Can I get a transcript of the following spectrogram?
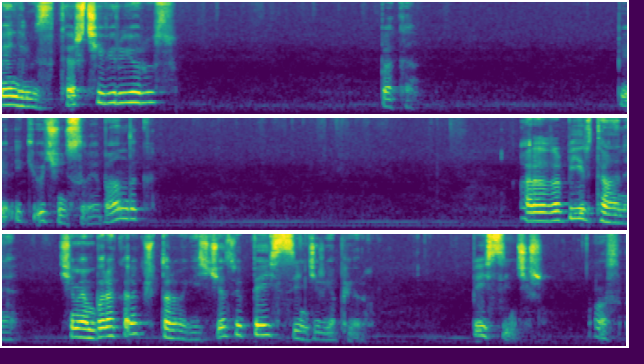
Mendilimizi ters çeviriyoruz. Bakın. 1, 2, 3. sıraya bandık. Arada bir tane çimen bırakarak şu tarafa geçeceğiz ve 5 zincir yapıyorum. 5 zincir. Nasıl?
